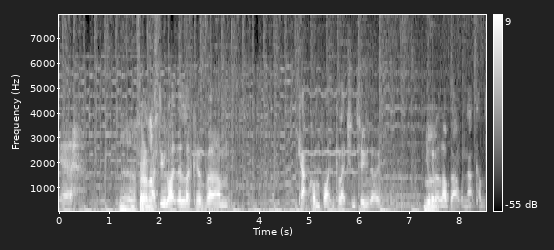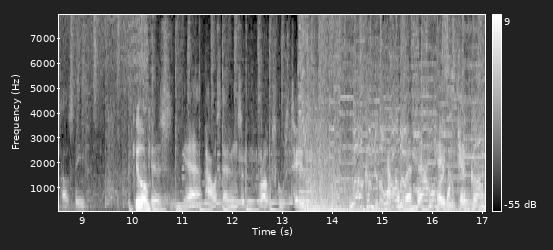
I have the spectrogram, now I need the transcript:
Yeah. Yeah, fair enough. I do like the look of um, Capcom Fighting Collection 2, though. You're gonna love that when that comes out, Steve. Cool. Because, yeah, Power Stones and Rival Schools 2. Welcome to the Capcom world of versus Marvel SNK vs. one and two, Capcom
